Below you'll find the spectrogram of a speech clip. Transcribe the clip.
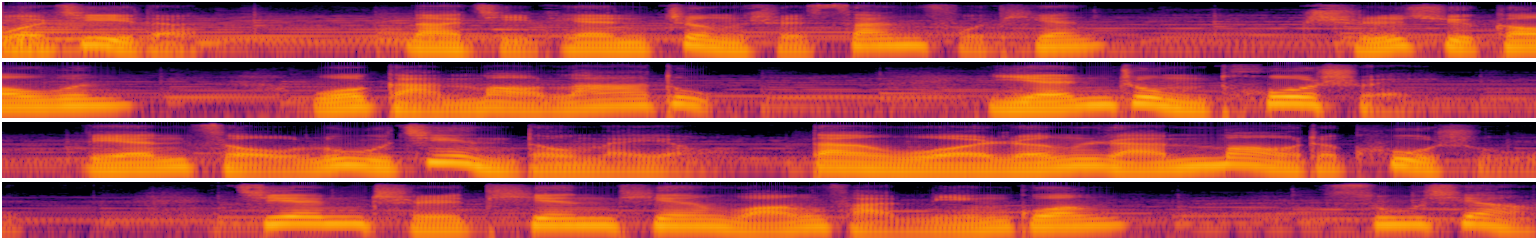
我记得那几天正是三伏天，持续高温。我感冒拉肚，严重脱水，连走路劲都没有。但我仍然冒着酷暑，坚持天天往返明光、苏巷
